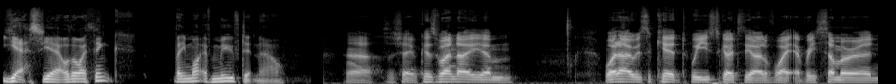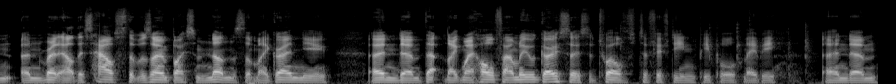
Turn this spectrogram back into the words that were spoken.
Yes, yeah. Although I think they might have moved it now. Ah, it's a shame because when I um when I was a kid, we used to go to the Isle of Wight every summer and and rent out this house that was owned by some nuns that my gran knew, and um, that like my whole family would go, so so twelve to fifteen people maybe, and um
